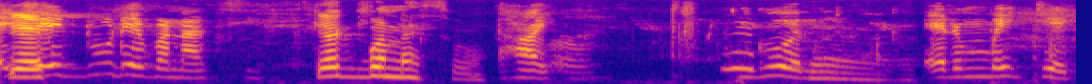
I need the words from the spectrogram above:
কেক। দুধে বানাচ্ছি কেক বানাইছো হাই গোল এরম ভাই কেক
